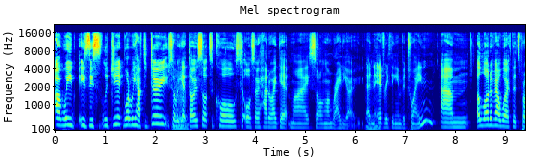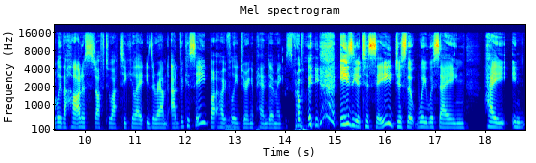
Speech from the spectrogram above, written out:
are we is this legit what do we have to do so we Mm. get those sorts of calls to also how do i get my song on radio and Mhm. everything in between um, a lot of our work that's probably the hardest stuff to articulate is around advocacy but hopefully during a pandemic it's probably easier to see just that we were saying hey in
